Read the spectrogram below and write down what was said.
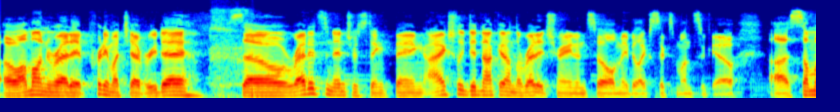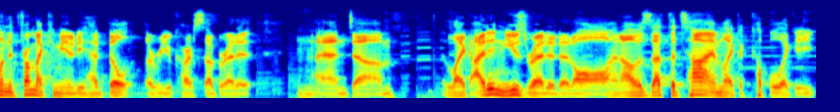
Oh, I'm on Reddit pretty much every day. So Reddit's an interesting thing. I actually did not get on the Reddit train until maybe like six months ago. Uh, someone from my community had built a Ryukahr subreddit, Mhm. and um, like I didn't use Reddit at all. And I was at the time like a couple like a,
